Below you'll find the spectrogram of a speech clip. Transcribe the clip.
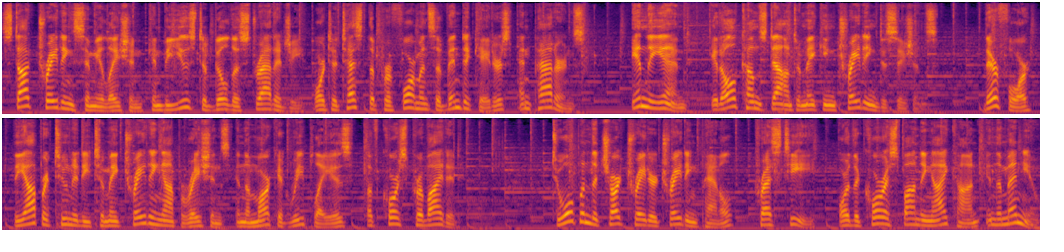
Stock trading simulation can be used to build a strategy or to test the performance of indicators and patterns. In the end, it all comes down to making trading decisions. Therefore, the opportunity to make trading operations in the market replay is, of course provided. To open the Chart Trader trading panel, press T, or the corresponding icon in the menu.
